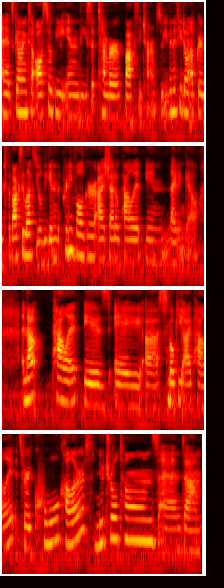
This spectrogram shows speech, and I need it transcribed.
and it's going to also be in the September BoxyCharm. So even if you don't upgrade to the BoxyLuxe, you'll be getting the Pretty Vulgar eyeshadow palette in Nightingale. And that palette is a uh, smoky eye palette. It's very cool colors, neutral tones, and um,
